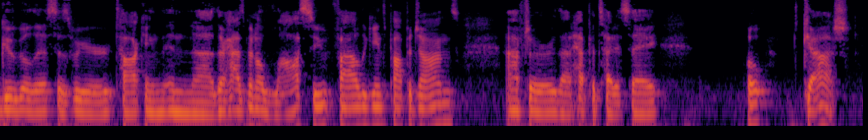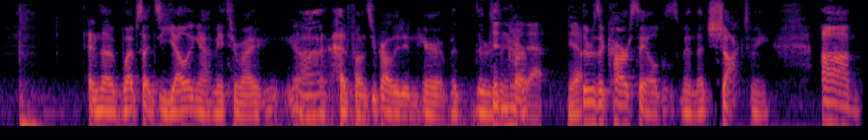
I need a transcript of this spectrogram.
Google this as we were talking, and uh, there has been a lawsuit filed against Papa John's after that hepatitis A. Oh gosh, and the website's yelling at me through my uh, headphones. You probably didn't hear it, but there was Didn't a hear car. that. Yeah. There was a car salesman that shocked me. Um,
